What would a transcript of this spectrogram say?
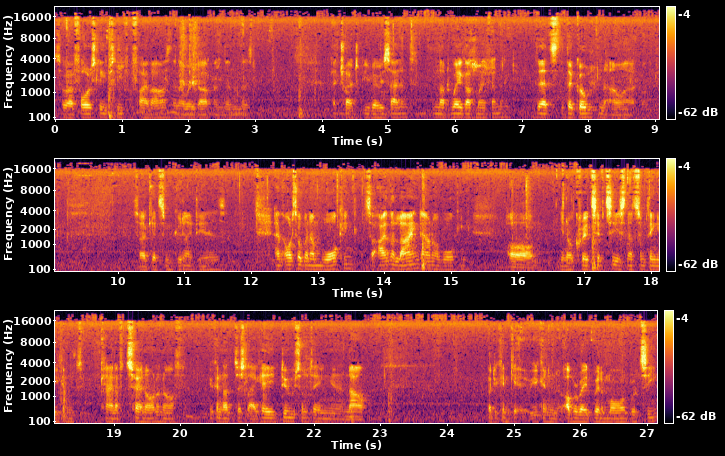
So I fall asleep, sleep for five hours, then I wake up, and then there's- I try to be very silent, and not wake up my family. That's the golden hour. I. So I get some good ideas. And also when I'm walking, so either lying down or walking, or you know, creativity is not something you can kind of turn on and off. You cannot just like, hey, do something uh, now. But you can get, you can operate with a more routine,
